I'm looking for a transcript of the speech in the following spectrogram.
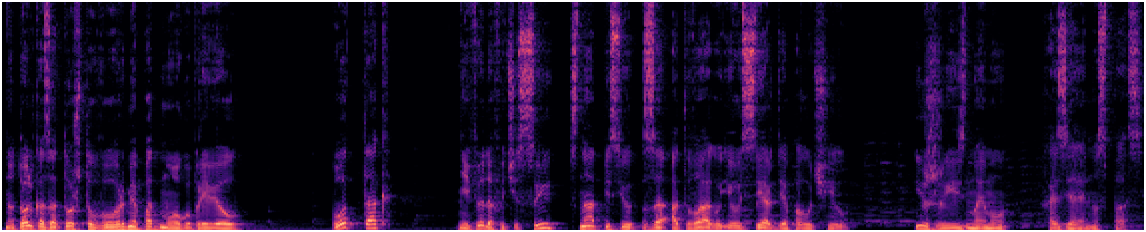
Но только за то, что вовремя подмогу привел. Вот так Нефедов и часы с надписью «За отвагу и усердие» получил. И жизнь моему хозяину спас.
